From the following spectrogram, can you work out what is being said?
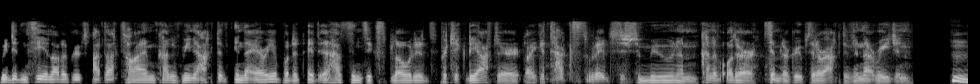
We didn't see a lot of groups at that time kind of being active in the area, but it, it has since exploded, particularly after like attacks related to Shamoon and kind of other similar groups that are active in that region. Hmm.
